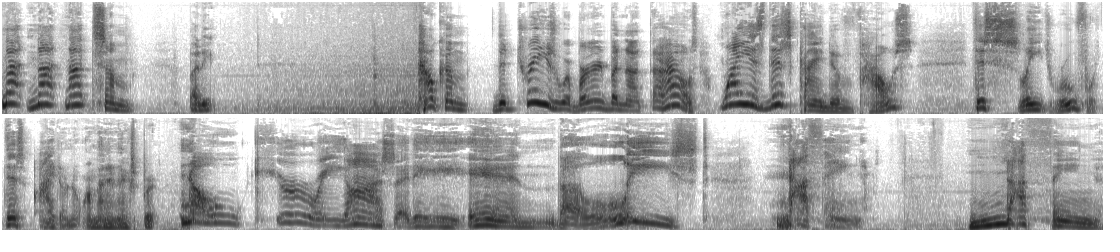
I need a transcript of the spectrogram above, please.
Not, not, not somebody. How come the trees were burned but not the house? Why is this kind of house, this slate roof, or this, I don't know, I'm not an expert. No curiosity in the least. Nothing. Nothing.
